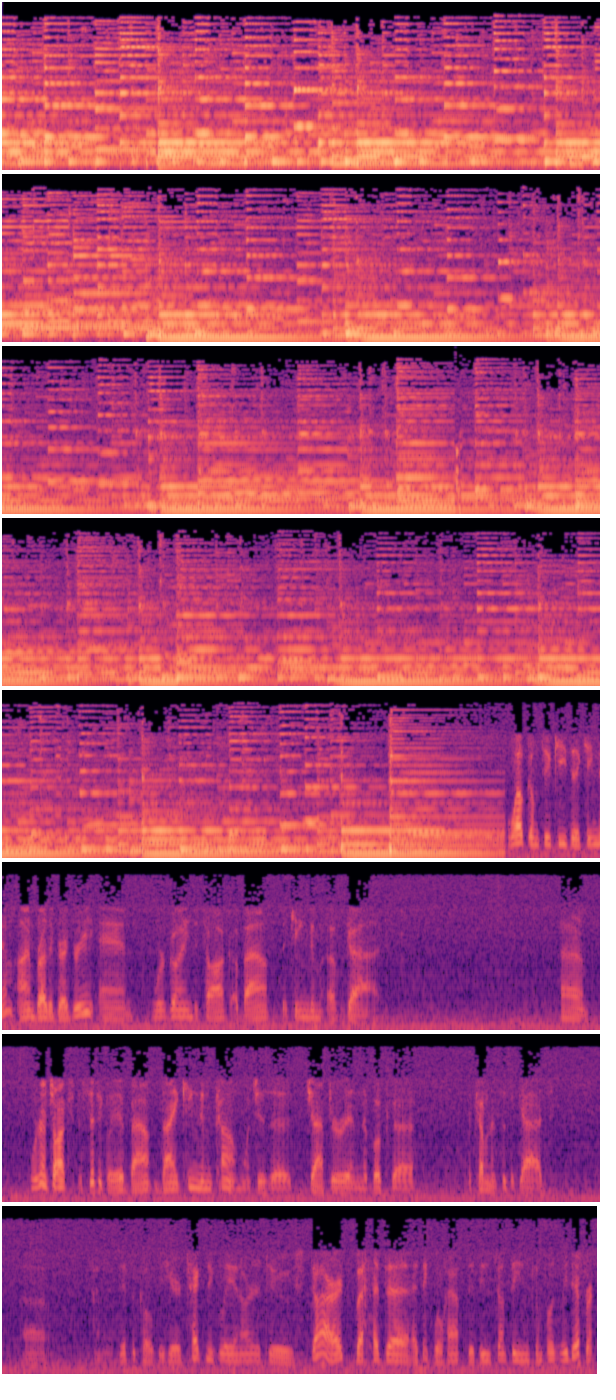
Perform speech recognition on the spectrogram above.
specifically about Thy Kingdom Come, which is a chapter in the book, uh, The Covenants of the Gods. Uh, I'm in a difficulty here technically in order to start, but uh, I think we'll have to do something completely different.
